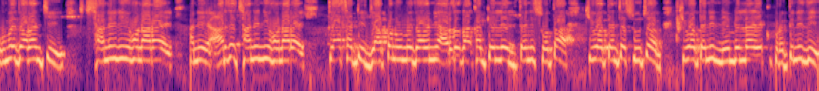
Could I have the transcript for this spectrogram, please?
उमेदवारांची छाननी होणार आहे आणि अर्ज छाननी होणार आहे. त्यासाठी ज्या पण उमेदवारांनी अर्ज दाखल केले त्यांनी स्वतः किंवा त्यांच्या सूचक किंवा त्यांनी नेमलेला एक प्रतिनिधी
